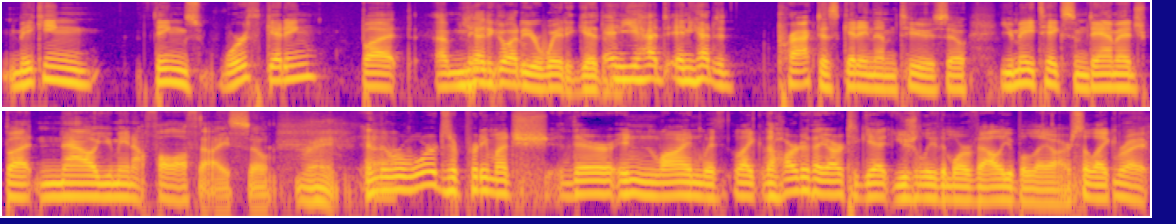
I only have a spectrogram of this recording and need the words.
making things worth getting, but uh, You had to go out of your way to get them. and you had and you had to practice getting them too. So you may take some damage, but now you may not fall off the ice. So right. and the rewards are pretty much they're in line with like the harder they are to get, usually the more valuable they are. So like Right.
